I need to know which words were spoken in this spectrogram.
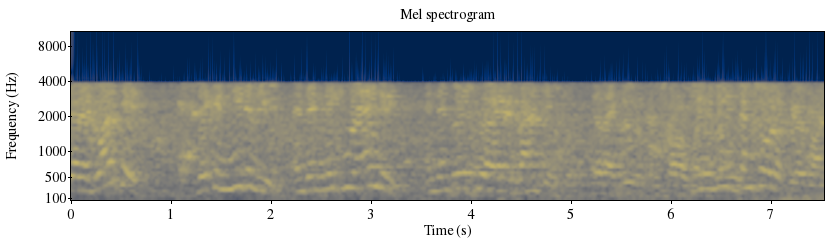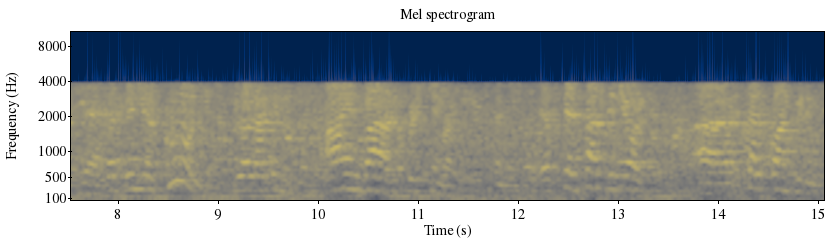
your advantage, they can needle you and then make you angry and then take your advantage. You lose control of your body. But when you are cool, you are like an iron bar, nobody can. You steadfast in your uh, self-confidence.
